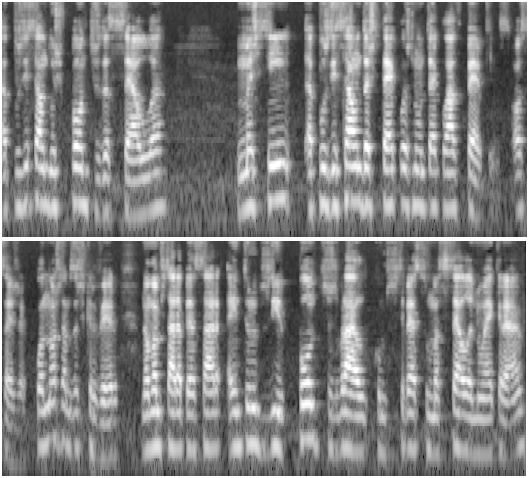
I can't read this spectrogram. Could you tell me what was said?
a posição dos pontos da célula, mas sim a posição das teclas num teclado Perkins. Ou seja, quando nós estamos a escrever, não vamos estar a pensar em introduzir pontos de braille como se estivesse uma célula no ecrã,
